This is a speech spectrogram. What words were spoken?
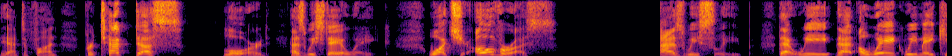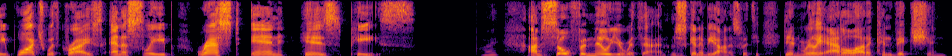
the antiphon, protect us, Lord, as we stay awake. Watch over us as we sleep, that we, that awake we may keep watch with Christ and asleep rest in his peace. Right? I'm so familiar with that. I'm just going to be honest with you. Didn't really add a lot of conviction,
